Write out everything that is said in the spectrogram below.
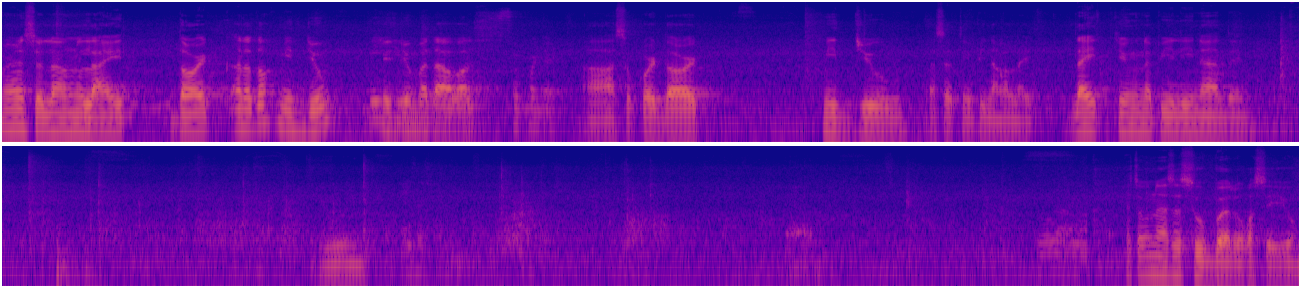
Meron silang light, dark, ano to? Medium? Medium, ba tawag? Super dark. Ah, super dark, medium, tapos ito yung pinaka-light. Light yung napili natin. Yun. Itong nasa Subaru kasi yung...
